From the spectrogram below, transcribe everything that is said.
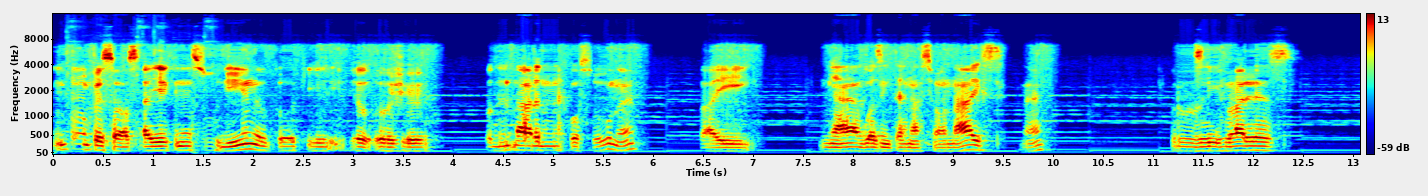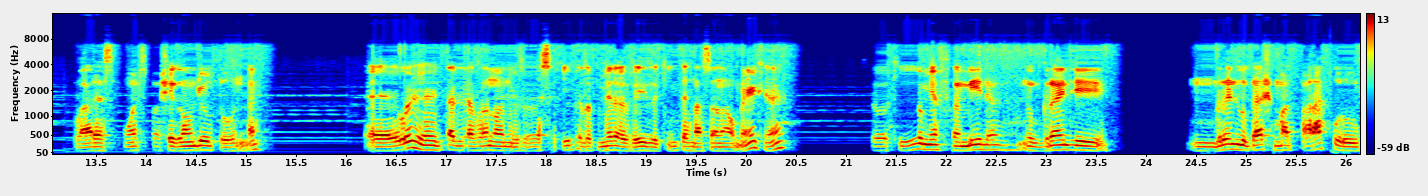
Então, pessoal, saí aqui na Surdina, eu tô aqui, eu, hoje tô dentro da área do Mercosul, né? Saí em águas internacionais, né? Cruzei várias, várias pontes para chegar onde eu tô, né? É, hoje a gente tá gravando o universo aqui pela primeira vez aqui internacionalmente, né? Estou aqui com a minha família no grande, um grande lugar chamado Paracuru.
